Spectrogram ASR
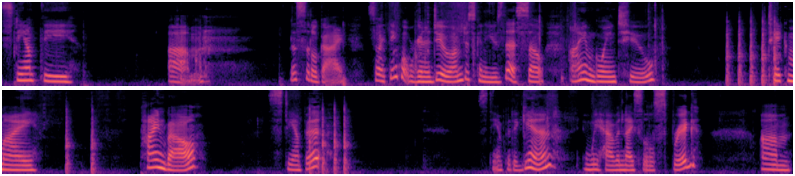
stamp the um, this little guy. So I think what we're going to do, I'm just going to use this. So I am going to take my pine bough, stamp it, stamp it again, and we have a nice little sprig um,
